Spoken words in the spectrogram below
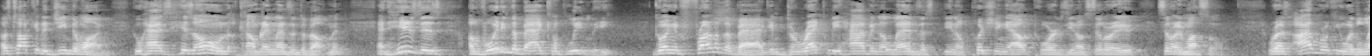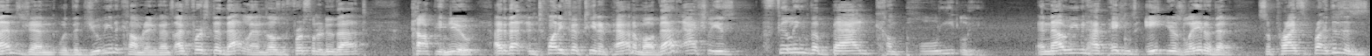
I was talking to Gene Dewan, who has his own accommodating lens in development, and his is avoiding the bag completely, going in front of the bag, and directly having a lens that's you know pushing out towards you know ciliary ciliary muscle. Whereas I'm working with LensGen with the Juvene accommodating lens. I first did that lens. I was the first one to do that, copying you. I did that in 2015 in Panama. That actually is filling the bag completely. And now we even have patients eight years later that, surprise, surprise, this is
